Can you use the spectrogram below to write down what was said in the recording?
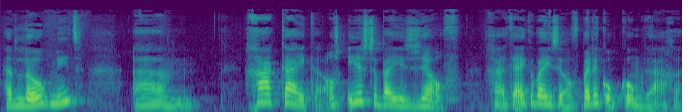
het loopt niet. Um, ga kijken als eerste bij jezelf. Ga kijken bij jezelf. Ben ik opkomende dagen?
